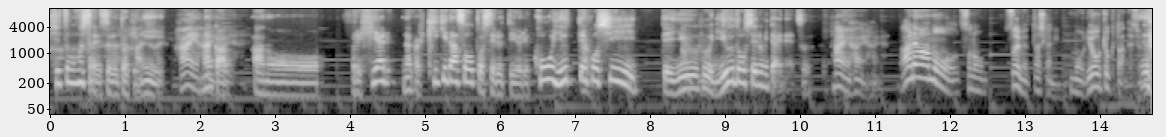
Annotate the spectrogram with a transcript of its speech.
質問したりするときになんかあのそれヒアリなんか聞き出そうとしてるっていうよりこう言ってほしいっていうふうに誘導してるみたいなやつ。はいはいはい。あれはもうそのそういう意味で確かにもう両極端ですよね。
